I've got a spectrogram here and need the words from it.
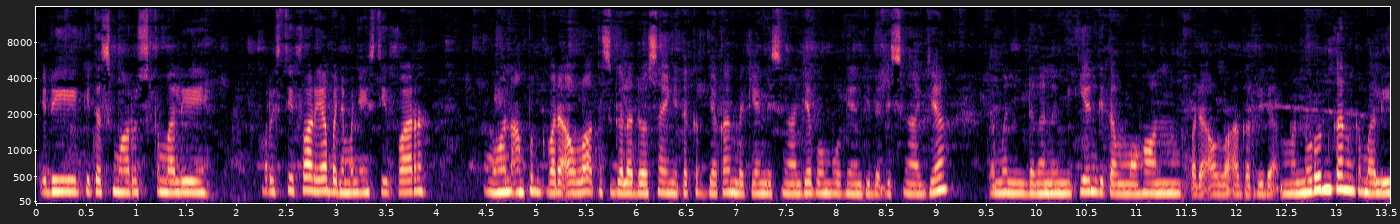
Jadi kita semua harus kembali beristighfar ya, banyak-banyak istighfar. Mohon ampun kepada Allah atas segala dosa yang kita kerjakan, baik yang disengaja maupun yang tidak disengaja. Dan dengan demikian kita mohon kepada Allah agar tidak menurunkan kembali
